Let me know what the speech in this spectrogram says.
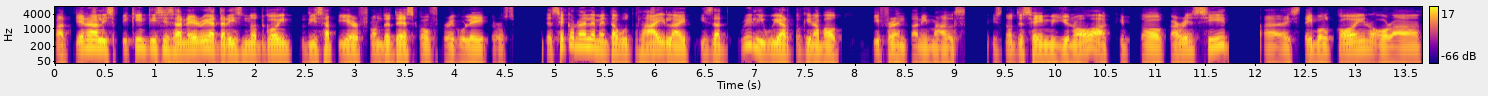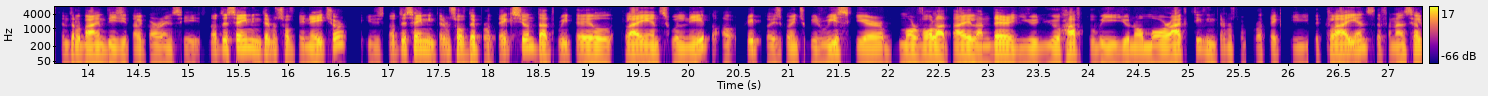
But generally speaking, this is an area that is not going to disappear from the desk of regulators. The second element I would highlight is that really we are talking about different animals. It's not the same, you know, a cryptocurrency a stable coin or a central bank digital currency. It's not the same in terms of the nature. It is not the same in terms of the protection that retail clients will need. Uh, crypto is going to be riskier, more volatile, and there you, you have to be you know more active in terms of protecting the clients, the financial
